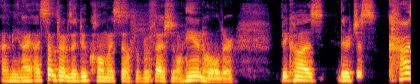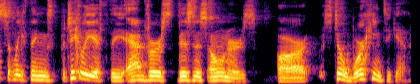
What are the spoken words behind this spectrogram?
I mean, I, I sometimes I do call myself a professional hand holder because they're just constantly things, particularly if the adverse business owners are still working together.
